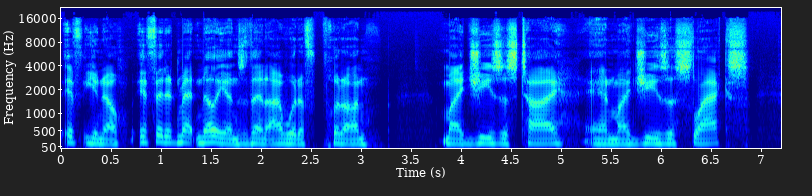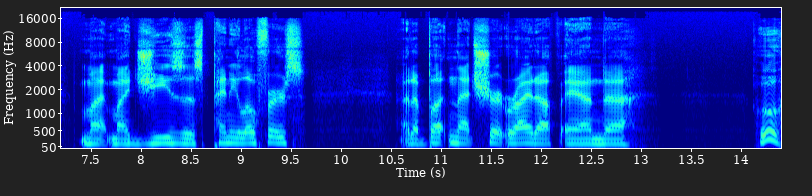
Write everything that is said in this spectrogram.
If you know, if it had meant millions, then I would have put on my Jesus tie and my Jesus slacks, my my Jesus penny loafers. I'd have buttoned that shirt right up and uh whew,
